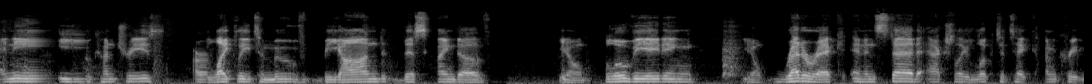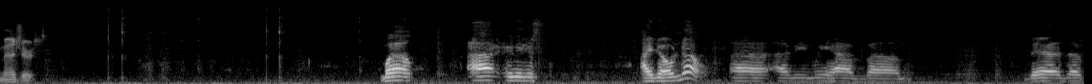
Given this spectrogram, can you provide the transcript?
any EU countries are likely to move beyond this kind of, you know, bloviating, you know, rhetoric and instead actually look to take concrete measures? Well, uh, I mean, I don't know. Uh, I mean, we have um, the the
